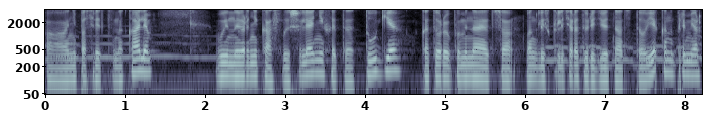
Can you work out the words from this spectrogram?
а, непосредственно Кали. Вы наверняка слышали о них. Это Туги, которые упоминаются в английской литературе 19 века, например.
